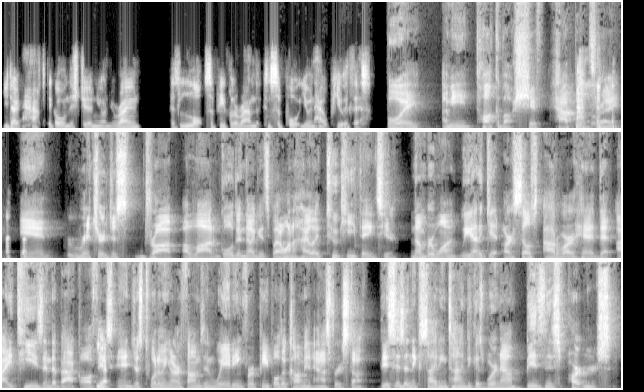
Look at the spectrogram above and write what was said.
You don't have to go on this journey on your own. There's lots of people around that can support you and help you with this. Boy, I mean, talk about shift happens, right? and Richard just dropped a lot of golden nuggets, but I want to highlight two key things here. Number one, we got to get ourselves out of our head that IT is in the back office and just twiddling our thumbs and waiting for people to come and ask for stuff. This is an exciting time because we're now business partners.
